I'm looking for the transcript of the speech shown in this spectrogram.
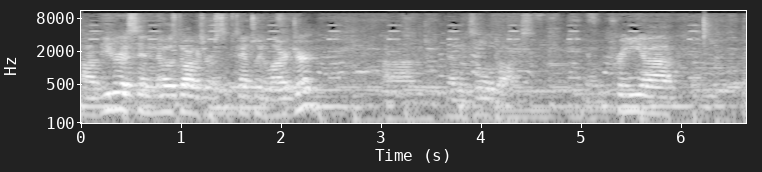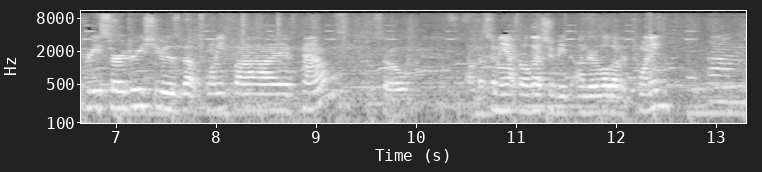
Uh, the uterus in those dogs are substantially larger these little dogs. You know, pre uh, pre surgery, she was about 25 pounds. So I'm assuming after all that, should be under a little under 20. Um,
